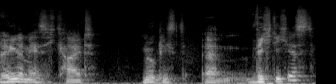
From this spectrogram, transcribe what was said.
Regelmäßigkeit möglichst äh, wichtig ist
